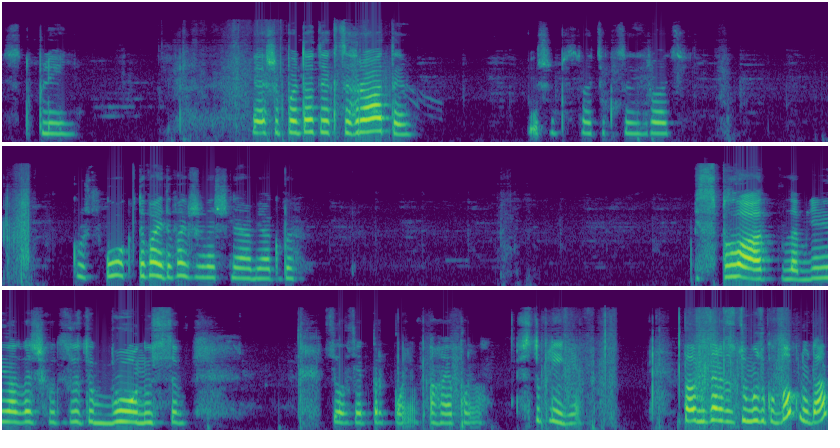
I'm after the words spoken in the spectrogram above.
Вступлення. Я ще пам'ятати, як це грати. Я ще писати, як це грати. О, давай, давай вже почнемо, якби. Бесплатно. Мне не надо ваших вот бонусов. Все, я теперь понял. Ага, я понял. Вступление. Павел, зараз цю музику блокну, да?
